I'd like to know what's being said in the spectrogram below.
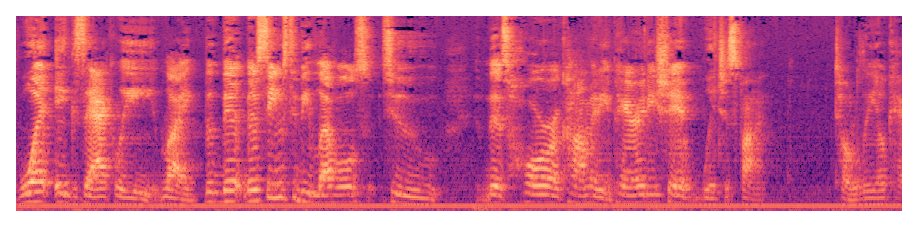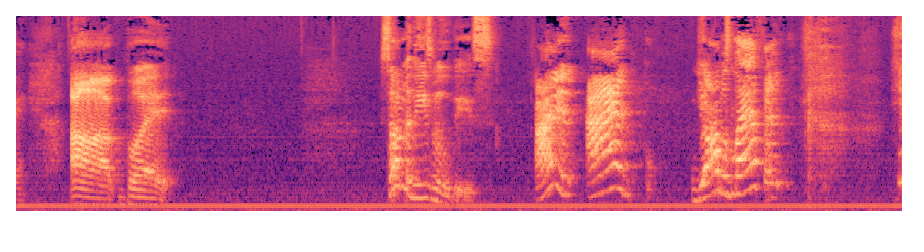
what exactly like th- there there seems to be levels to this horror comedy parody shit, which is fine, totally okay. Uh, but some of these movies, I didn't, I y'all was laughing Yeah,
